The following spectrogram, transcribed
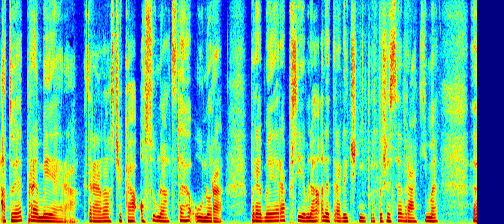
A to je premiéra, která nás čeká 18. února. Premiéra příjemná a netradiční, protože se vrátíme uh,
